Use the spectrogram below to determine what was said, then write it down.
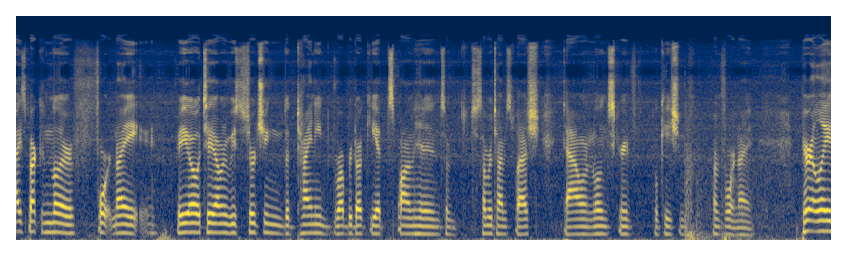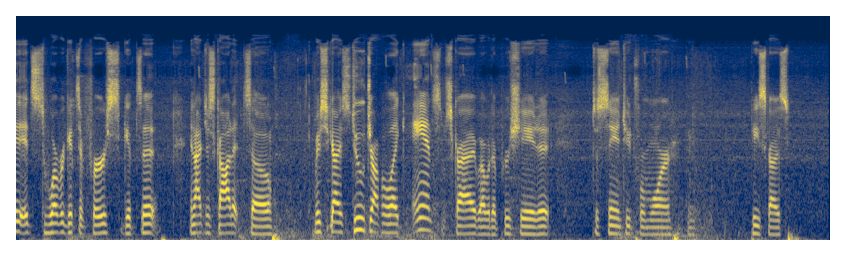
guys back in another Fortnite video. Today I'm gonna be searching the tiny rubber ducky at spawn hidden some summertime splash down loading screen location on Fortnite. Apparently it's whoever gets it first gets it. And I just got it so make sure you guys do drop a like and subscribe. I would appreciate it. Just stay tuned for more. Peace guys.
